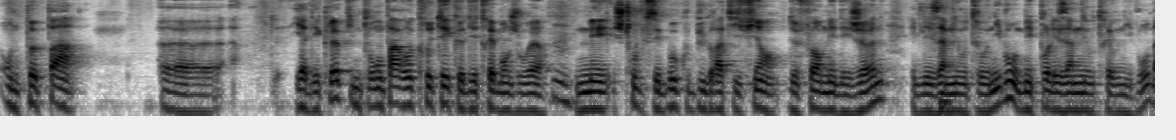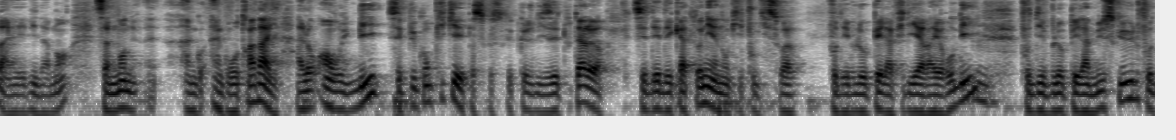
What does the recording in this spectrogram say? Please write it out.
on ne peut pas. Euh, il y a des clubs qui ne pourront pas recruter que des très bons joueurs, hmm. mais je trouve que c'est beaucoup plus gratifiant de former des jeunes et de les amener au très haut niveau. Mais pour les amener au très haut niveau, ben évidemment, ça demande un, un gros travail. Alors en rugby, c'est plus compliqué parce que ce que je disais tout à l'heure, c'est des décathloniens, donc il faut qu'ils soient faut développer la filière aérobie, mm. faut développer la muscule, faut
